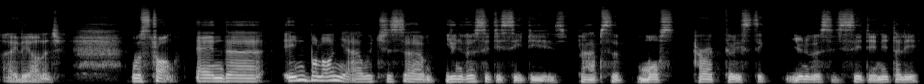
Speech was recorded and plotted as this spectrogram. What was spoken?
ideology. Was strong. And uh, in Bologna, which is a university city, is perhaps the most characteristic university city in Italy,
